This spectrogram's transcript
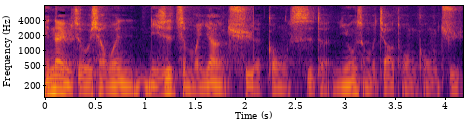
哎，那宇哲，我想问你是怎么样去公司的？你用什么交通工具？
